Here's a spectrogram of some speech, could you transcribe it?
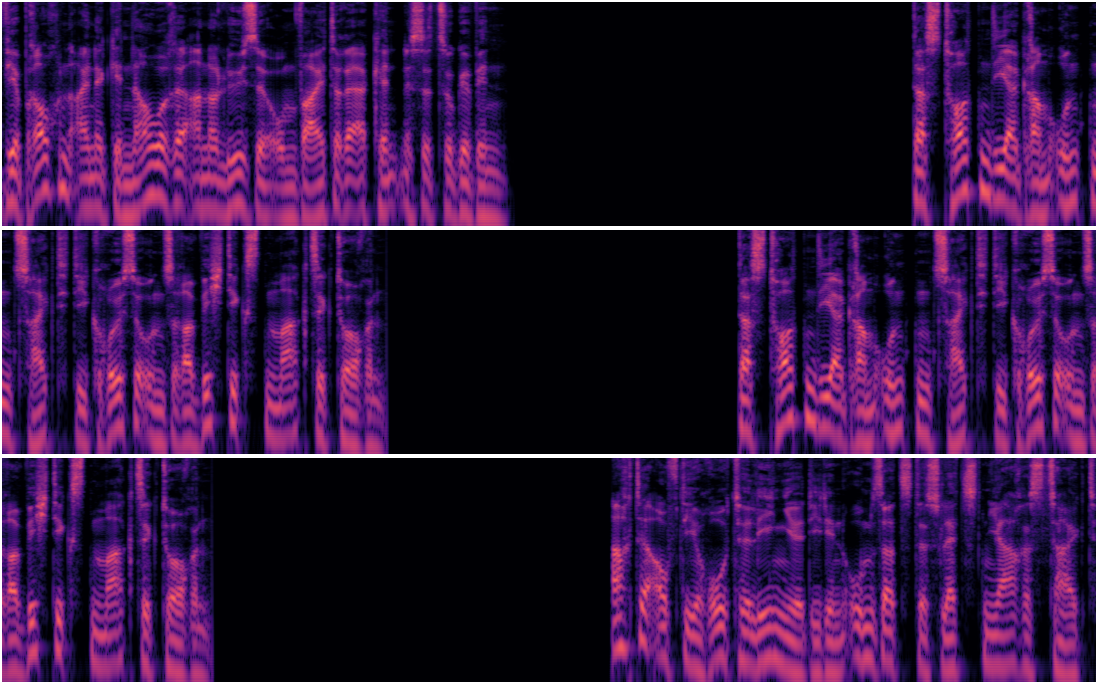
Wir brauchen eine genauere Analyse, um weitere Erkenntnisse zu gewinnen. Das Tortendiagramm unten zeigt die Größe unserer wichtigsten Marktsektoren. Das Tortendiagramm unten zeigt die Größe unserer wichtigsten Marktsektoren. Achte auf die rote Linie, die den Umsatz des letzten Jahres zeigt.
